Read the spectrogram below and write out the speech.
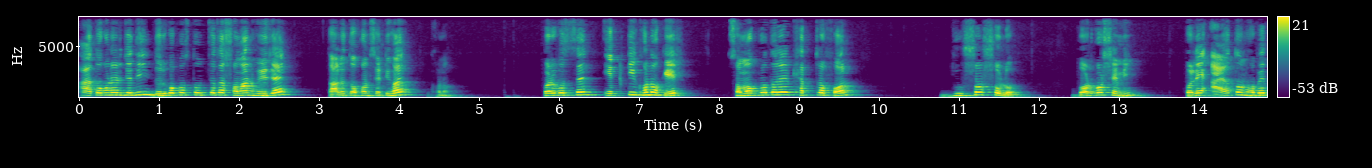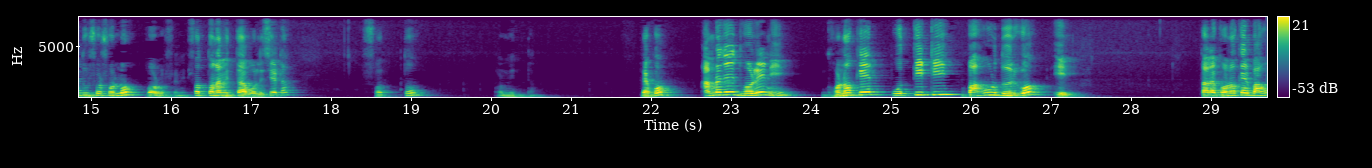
আয়তঘনের যদি দৈর্ঘ্য প্রস্থ উচ্চতা সমান হয়ে যায়, তাহলে তখন সেটি হয় ঘনক। পরে বলছেন একটি ঘনকের সমগ্রতলের ক্ষেত্রফল দুশো ষোলো বর্গ সেমি হলে আয়তন হবে দুশো ষোলো বর্গ সেমি সত্য না মিথ্যা বলেছে এটা? সত্য ও মিথ্যা। দেখো, আমরা যদি ধরে নিই, ঘনকের প্রতিটি বাহুর দৈর্ঘ্য এ তাহলে ঘনকের বাহু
